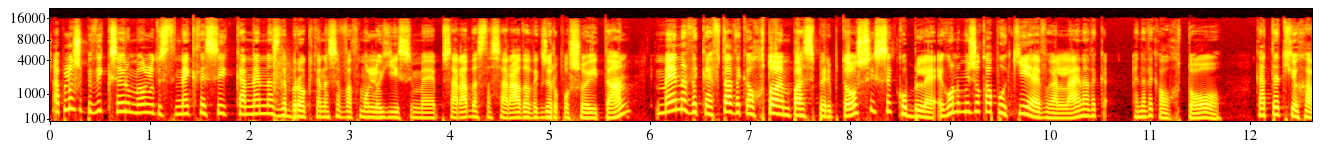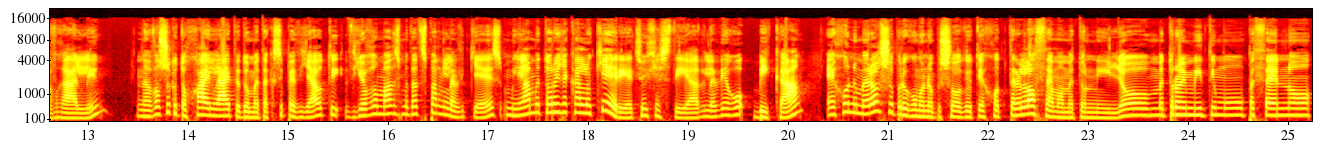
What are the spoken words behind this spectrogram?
Απλώς επειδή ξέρουμε όλοι ότι στην έκθεση κανένας δεν πρόκειται να σε βαθμολογήσει με 40 στα 40, δεν ξέρω πόσο ήταν. Με ένα 17-18, εν πάση περιπτώσει, σε κομπλέ. Εγώ νομίζω κάπου εκεί έβγαλα. Ένα, ένα 18. Κάτι τέτοιο είχα βγάλει. Να δώσω και το highlight εντωμεταξύ, παιδιά, ότι δύο εβδομάδες μετά τις Πανελλαδικές μιλάμε τώρα για καλοκαίρι, έτσι, όχι αστεία. Δηλαδή, εγώ μπήκα, Έχω ενημερώσει στο προηγούμενο επεισόδιο ότι έχω τρελό θέμα με τον ήλιο. Με τρώει μύτη μου, πεθαίνω.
